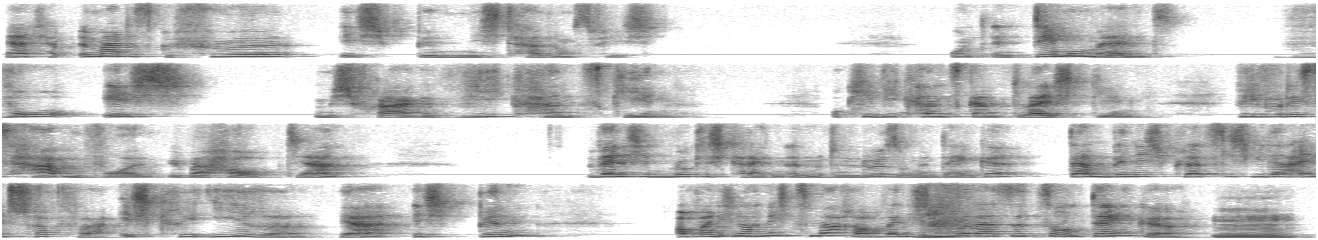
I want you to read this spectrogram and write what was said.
Ja, ich habe immer das Gefühl, ich bin nicht handlungsfähig. Und in dem Moment, wo ich mich frage, wie kann es gehen? Okay, wie kann es ganz leicht gehen? Wie würde ich es haben wollen überhaupt, ja? Wenn ich in Möglichkeiten und in Lösungen denke, dann bin ich plötzlich wieder ein Schöpfer. Ich kreiere, ja? Ich bin, auch wenn ich noch nichts mache, auch wenn ich nur da sitze und denke. Mhm.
